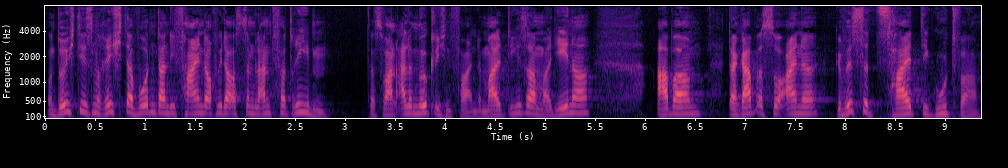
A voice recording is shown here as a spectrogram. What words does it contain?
Und durch diesen Richter wurden dann die Feinde auch wieder aus dem Land vertrieben. Das waren alle möglichen Feinde, mal dieser, mal jener. Aber dann gab es so eine gewisse Zeit, die gut war.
